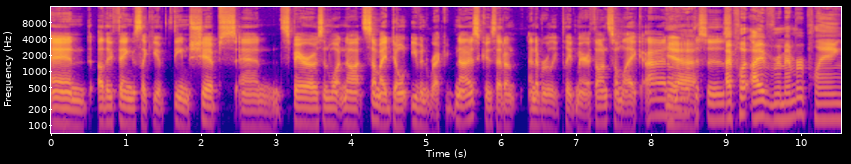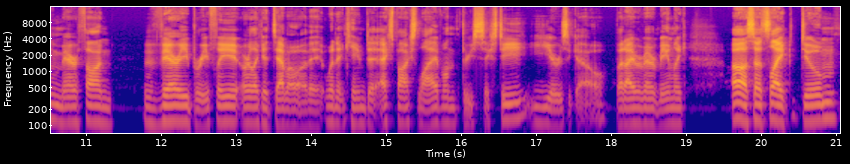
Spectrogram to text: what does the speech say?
and other things like you have themed ships and sparrows and whatnot. Some I don't even recognize because I don't. I never really played marathon, so I'm like, I don't yeah. know what this is. I play. I remember playing marathon very briefly, or like a demo of it when it came to Xbox Live on 360 years ago. But I remember being like, oh, so it's like Doom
